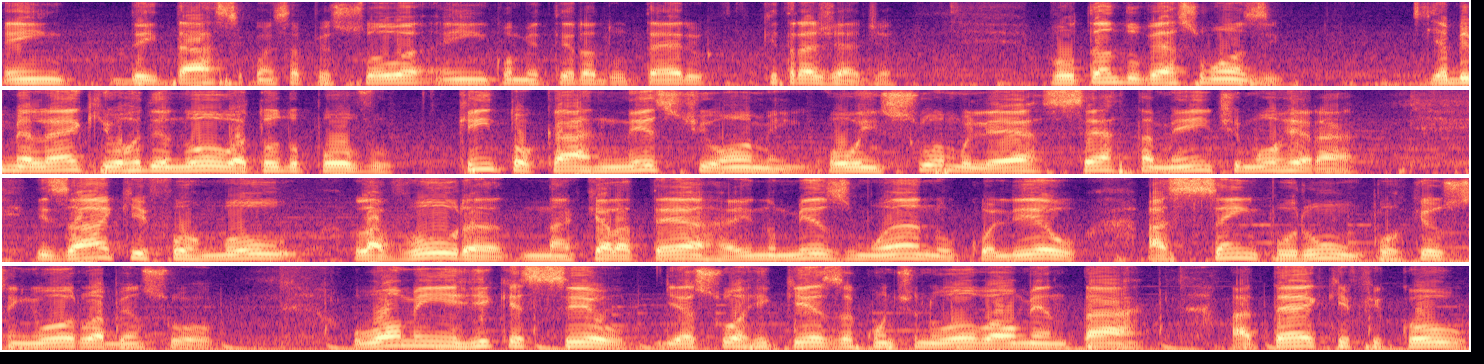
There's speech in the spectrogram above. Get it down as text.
em deitar-se com essa pessoa, em cometer adultério. Que tragédia. Voltando ao verso 11. E Abimeleque ordenou a todo o povo: quem tocar neste homem ou em sua mulher certamente morrerá. Isaac formou lavoura naquela terra e no mesmo ano colheu a cem por um, porque o Senhor o abençoou. O homem enriqueceu e a sua riqueza continuou a aumentar até que ficou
